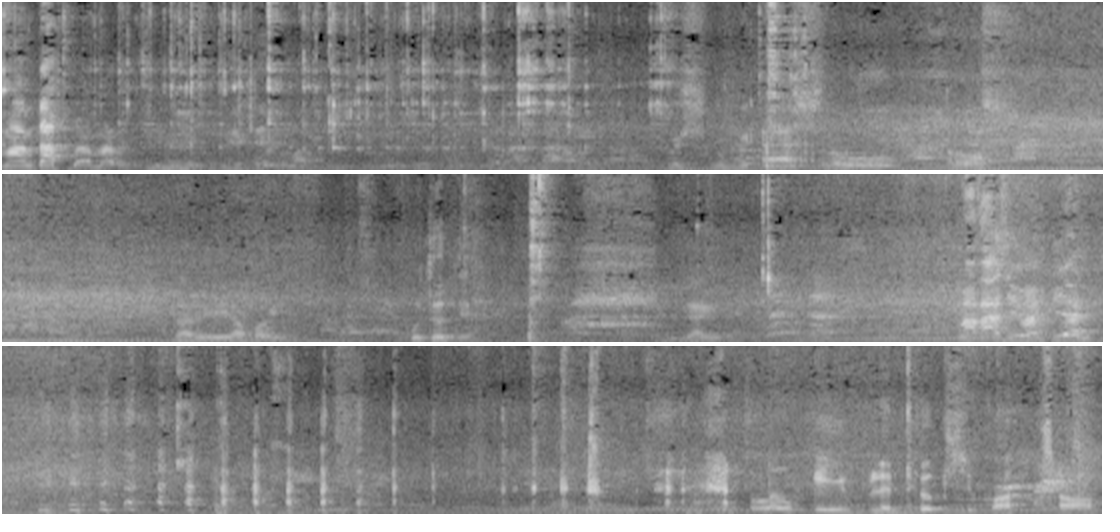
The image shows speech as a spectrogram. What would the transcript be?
Mantap, Mbak Mar. Wis ngombe es terus terus dari apa ini? Udut ya? Enggak gitu. Makasih Mas Dian. Loki bleduk sukoco.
